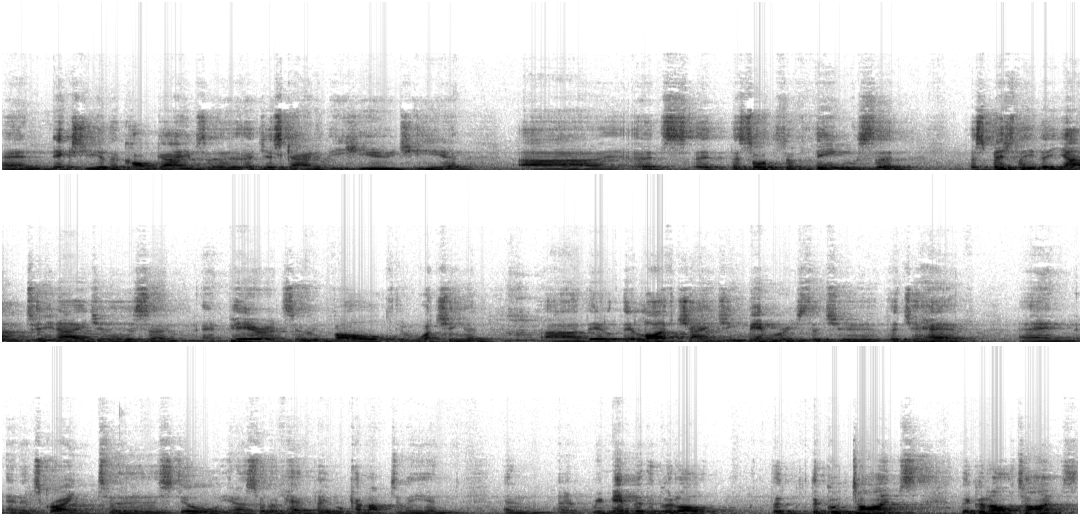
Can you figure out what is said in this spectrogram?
and next year the Com Games are, are just going to be huge here. Uh, it's it, the sorts of things that especially the young teenagers and, and parents who are involved and watching it, uh, they're, they're life-changing memories that you that you have, and and it's great to still you know sort of have people come up to me and and, and remember the good old the, the good times, the good old times,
